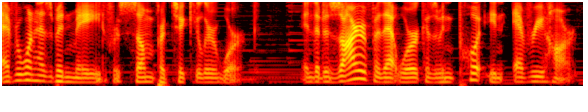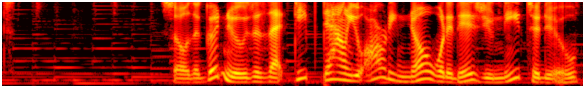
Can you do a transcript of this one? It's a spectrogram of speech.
Everyone has been made for some particular work and the desire for that work has been put in every heart. So, the good news is that deep down you already know what it is you need to do,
